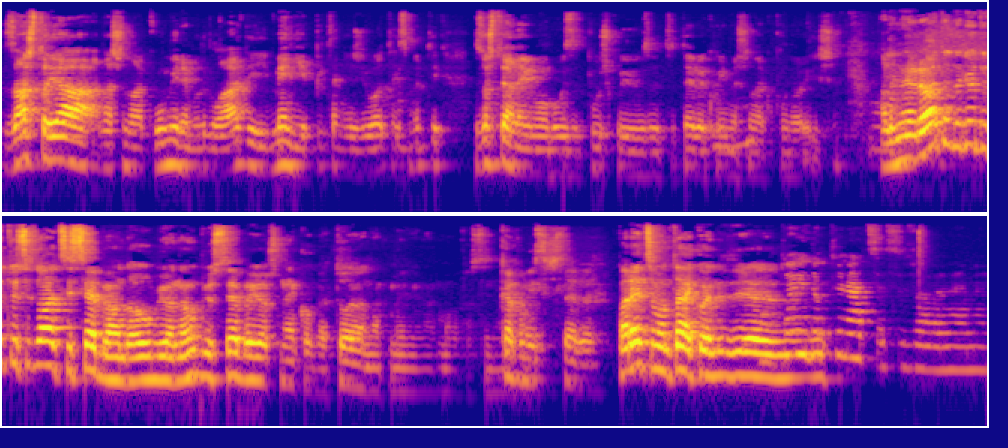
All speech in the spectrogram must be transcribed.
zašto ja, znači, onako, umirem od gladi i meni je pitanje života i smrti, zašto ja ne bi mogao uzeti pušku i uzeti od tebe koji imaš onako puno više? Ali nevjerojatno da ljudi u toj situaciji sebe onda ubiju, ne ubiju sebe i još nekoga, to je onak meni onak malo fascinantno. Kako misliš sebe? Pa recimo taj koji je... To je indoktrinacija se zove, naime.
